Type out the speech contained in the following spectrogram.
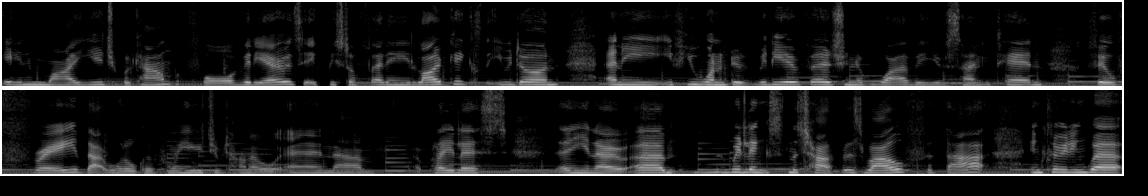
in my YouTube account for videos. It could be stuff any live gigs that you've done, any if you want to do a video version of whatever you've sent in, feel free. That will all go from my YouTube channel and um, a playlist, and you know, um, with links in the chat as well for that, including where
